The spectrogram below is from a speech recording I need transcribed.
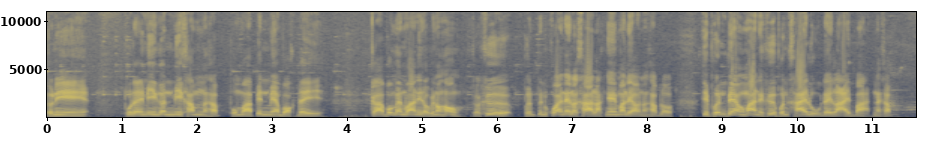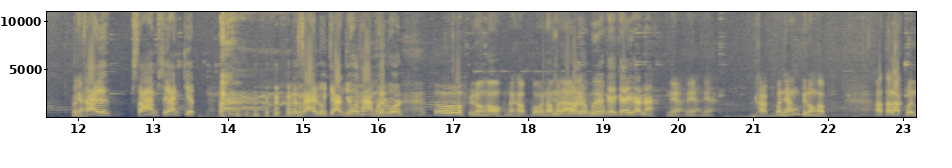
ตัวนี้ผู้ใดมีเงินมีคำนะครับ ผมว่าเป็นแม่บอกได้กะบ่แม่นว่านี่ดอกพี่น้องเฮาก็คือเพิ่นเป็นควายในราคาหลักใหญ่มาแล้วนะครับ เราที่เพิ่นแบ่งออกมาเนี่ยคือเพิ่นขายลูกได้หลายบาทนะครับมันเนี่ยขายสามแสนเจ็ดเดี๋ยวซ้ายรู้จักอยู่ถามเพื่อนรถเออพี่น้องเฮานะครับบ่แม่นธรรมดาวันเลยละเบือใกล้ๆกันนะเนี่ยเนี่ยเนี่ยขักบัญญังพี่น้องครับ อัตลักษณ์เพิ่น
